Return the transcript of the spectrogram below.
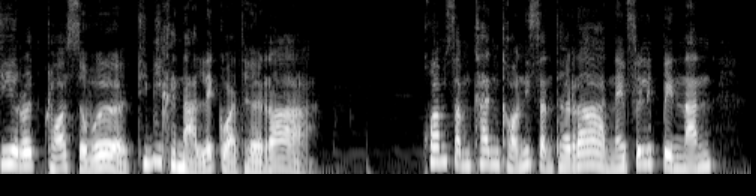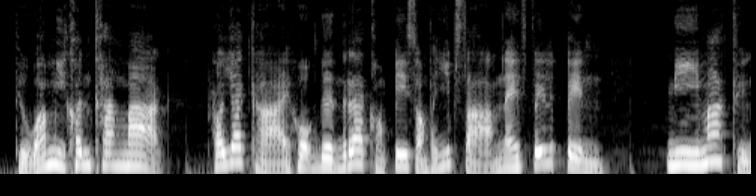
ที่รถ crossover ที่มีขนาดเล็กกว่าเทอร่า ความสำคัญของนิสสันเทอร่าในฟิลิปปินส์นั้น ถือว่ามีค่อนข้างมาก เพราะยอดขาย 6 เดือนแรกของปี 2023 ในฟิลิปปินส์มีมากถึง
